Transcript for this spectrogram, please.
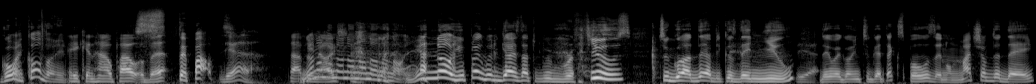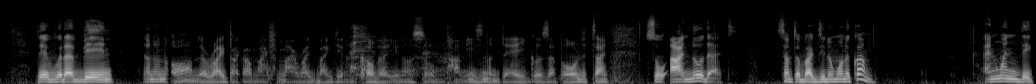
go and cover him. He can help out a bit. Step out. Yeah, that'd No, be no, nice. no, no, no, no, no, no. You know, you played with guys that would refuse to go out there because they knew Yeah. they were going to get exposed, and on match of the day, they would have been. No, no, no. Oh, the right back. Oh, my, my right back didn't cover, you know. So um, he's not there. He goes up all the time. So I know that centre back didn't want to come, and when they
